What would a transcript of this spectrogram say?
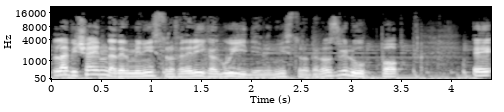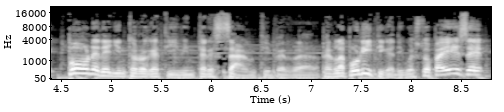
la vicenda del ministro Federica Guidi, ministro per lo sviluppo, eh, pone degli interrogativi interessanti per, per, la politica di questo paese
